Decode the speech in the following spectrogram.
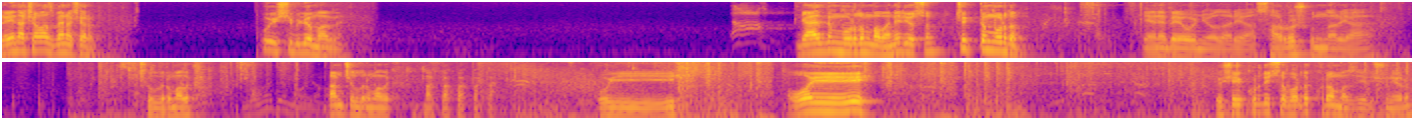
Rain açamaz ben açarım. Bu işi biliyorum abi ben. Geldim vurdum baba ne diyorsun? Çıktım vurdum. Yine B oynuyorlar ya. Sarhoş bunlar ya. Çıldırmalık. Tam çıldırmalık. Bak bak bak bak bak. Oy. Oy. Köşeyi kurduysa bu arada kuramaz diye düşünüyorum.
